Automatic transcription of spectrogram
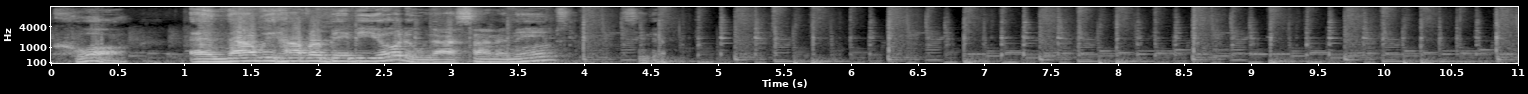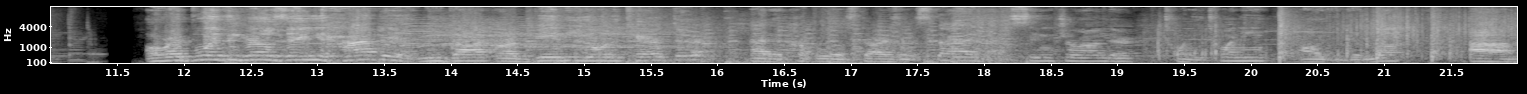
Cool. And now we have our baby Yoda. We gotta sign our names. See that? Alright boys and girls, there you have it. We got our baby Yoda character. Had a couple of stars in the sky, got a signature on there, 2020, always a good look. Um,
